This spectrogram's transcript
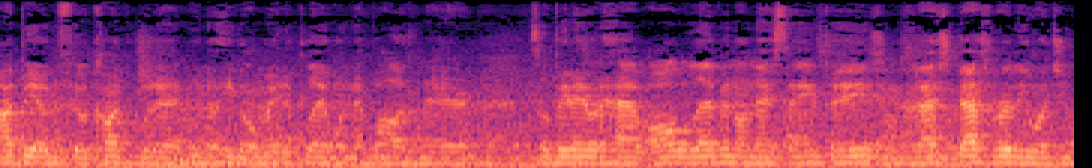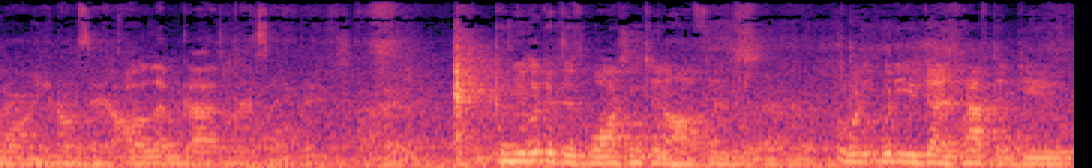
I'd be able to feel comfortable that, you know, he going to make the play when that ball is in the air. So being able to have all 11 on that same page, you know, that's, that's really what you want. You know what I'm saying? All 11 guys on that same page. When you look at this Washington offense, what, what do you guys have to do?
